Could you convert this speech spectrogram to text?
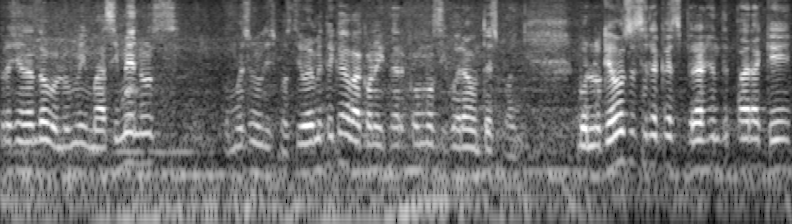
presionando volumen más y menos como es un dispositivo MTK va a conectar como si fuera un test point. Bueno lo que vamos a hacer acá es esperar gente para que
